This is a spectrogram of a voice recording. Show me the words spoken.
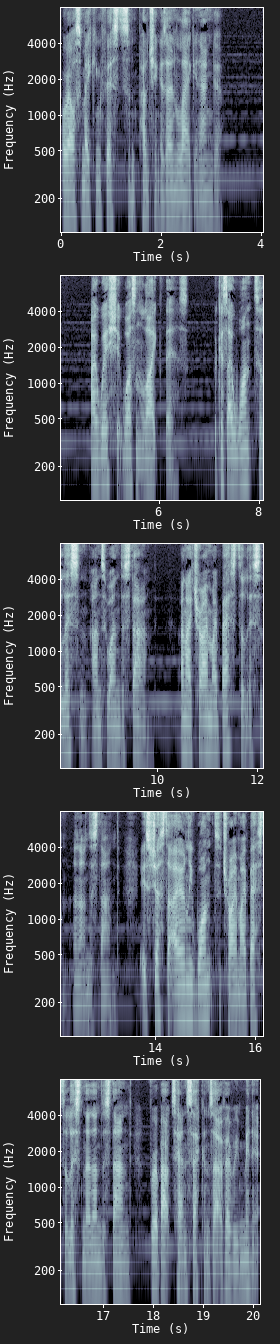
or else making fists and punching his own leg in anger. I wish it wasn't like this, because I want to listen and to understand, and I try my best to listen and understand. It's just that I only want to try my best to listen and understand for about 10 seconds out of every minute,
